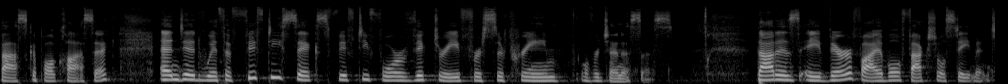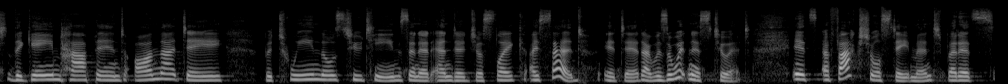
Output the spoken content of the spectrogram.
Basketball Classic, ended with a 56 54 victory for Supreme over Genesis. That is a verifiable factual statement. The game happened on that day between those two teams, and it ended just like I said it did. I was a witness to it. It's a factual statement, but it's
